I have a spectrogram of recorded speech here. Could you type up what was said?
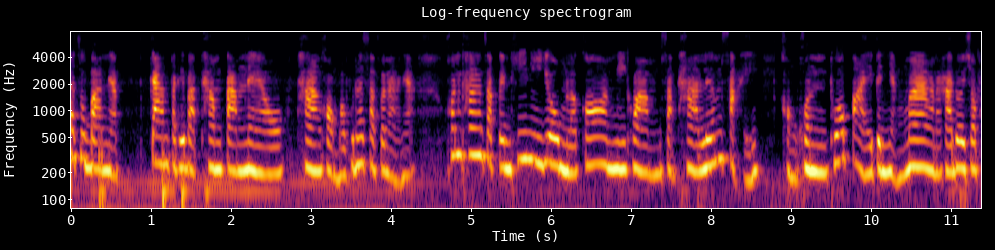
ปัจจุบันเนี่ยการปฏิบัติธรรมตามแนวทางของพระพุทธศาสนาเนี่ยค่อนข้างจะเป็นที่นิยมแล้วก็มีความศรัทธาเลื่อมใสของคนทั่วไปเป็นอย่างมากนะคะ โดยเฉพ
